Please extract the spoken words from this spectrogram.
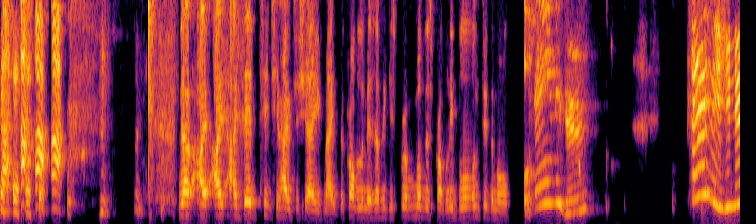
no, I, I, I, did teach him how to shave, mate. The problem is, I think his mother's probably blunted them all. Anywho. Anywho.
